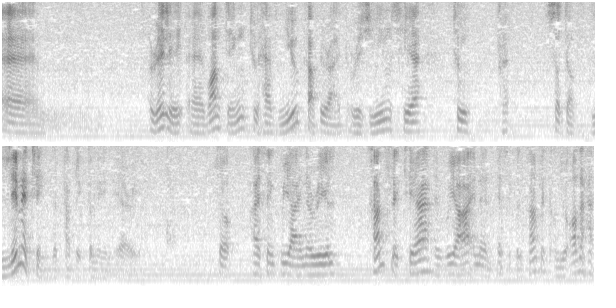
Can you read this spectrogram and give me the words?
uh, really uh, wanting to have new copyright regimes here to sort of limiting the public domain area. So I think we are in a real conflict here. We are in an ethical conflict. On the other ha-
